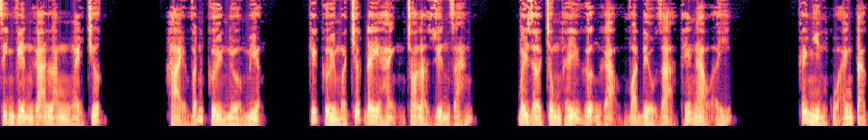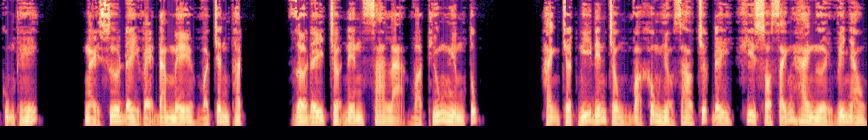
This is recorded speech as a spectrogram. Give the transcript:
sinh viên ga lăng ngày trước. Hải vẫn cười nửa miệng, cái cười mà trước đây Hạnh cho là duyên dáng. Bây giờ trông thấy gượng gạo và điều giả thế nào ấy. Cái nhìn của anh ta cũng thế. Ngày xưa đầy vẻ đam mê và chân thật, giờ đây trở nên xa lạ và thiếu nghiêm túc. Hạnh chợt nghĩ đến chồng và không hiểu sao trước đây khi so sánh hai người với nhau.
